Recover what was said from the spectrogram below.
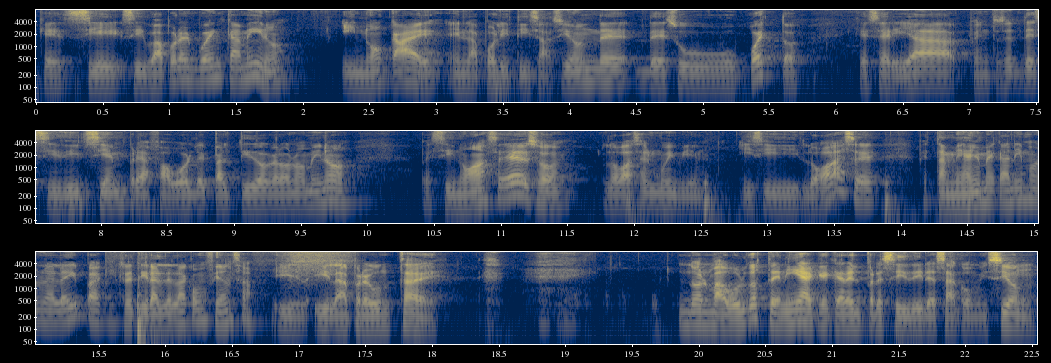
que si, si va por el buen camino y no cae en la politización de, de su puesto, que sería pues, entonces decidir siempre a favor del partido que lo nominó, pues si no hace eso, lo va a hacer muy bien. Y si lo hace, pues también hay un mecanismo en la ley para retirarle la confianza. Y, la pregunta es, Norma Burgos tenía que querer presidir esa comisión.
